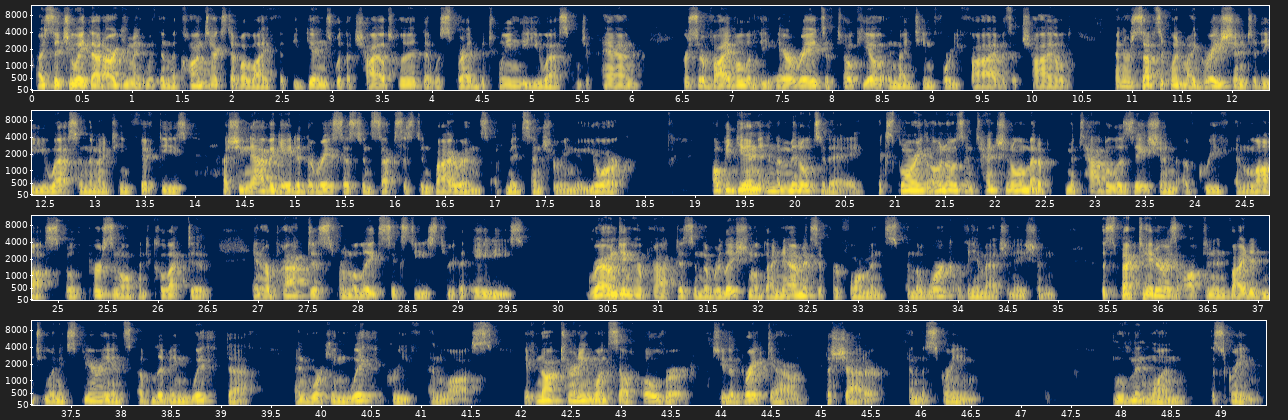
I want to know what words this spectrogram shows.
I situate that argument within the context of a life that begins with a childhood that was spread between the US and Japan, her survival of the air raids of Tokyo in 1945 as a child, and her subsequent migration to the US in the 1950s as she navigated the racist and sexist environs of mid-century New York. I'll begin in the middle today, exploring Ono's intentional meta metabolization of grief and loss, both personal and collective, in her practice from the late 60s through the 80s, grounding her practice in the relational dynamics of performance and the work of the imagination. The spectator is often invited into an experience of living with death and working with grief and loss, if not turning oneself over to the breakdown, the shatter, and the scream. Movement one, the scream.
